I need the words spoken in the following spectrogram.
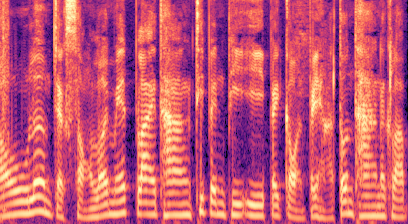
เอาเริ่มจาก 200 เมตร ปลายทางที่เป็น PE ไปก่อนไปหาต้นทางนะครับ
